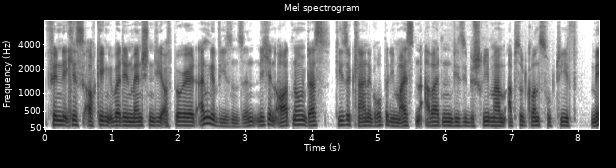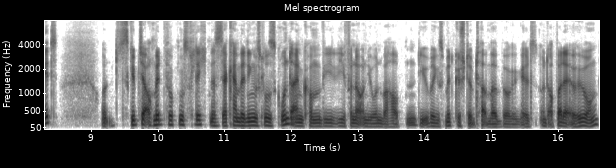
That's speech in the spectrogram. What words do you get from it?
finde ich es auch gegenüber den Menschen, die auf Bürgergeld angewiesen sind, nicht in Ordnung, dass diese kleine Gruppe, die meisten arbeiten, wie Sie beschrieben haben, absolut konstruktiv mit und es gibt ja auch Mitwirkungspflichten. Das ist ja kein bedingungsloses Grundeinkommen, wie die von der Union behaupten, die übrigens mitgestimmt haben bei Bürgergeld und auch bei der Erhöhung.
